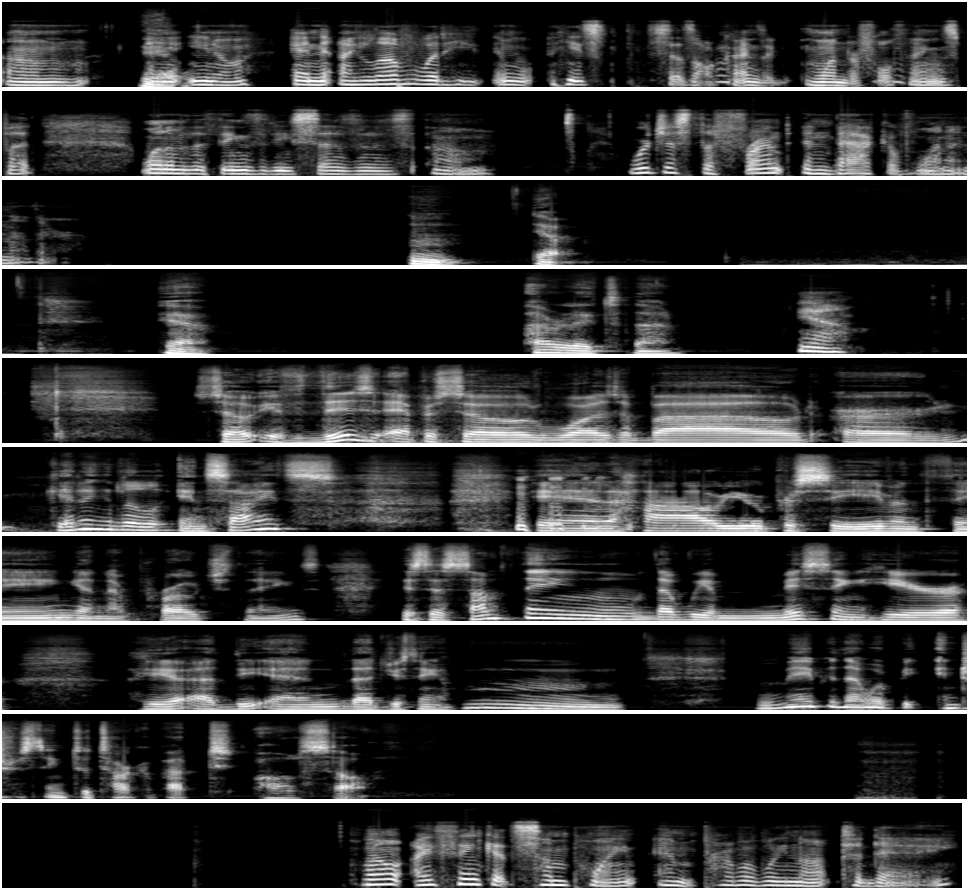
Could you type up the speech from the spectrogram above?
Um, Yeah. and, you know, and I love what he he says all kinds of wonderful things. But one of the things that he says is, um, "We're just the front and back of one another." Hmm. Yeah. Yeah. I relate to that. Yeah. So, if this episode was about uh, getting a little insights in how you perceive and think and approach things, is there something that we are missing here, here at the end that you think, hmm, maybe that would be interesting to talk about also? Well, I think at some point, and probably not today,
